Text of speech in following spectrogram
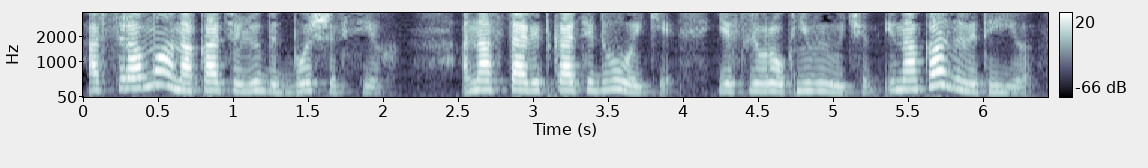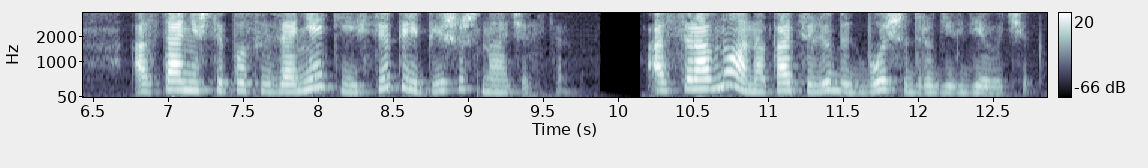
А все равно она Катю любит больше всех. Она ставит Кате двойки, если урок не выучен, и наказывает ее. Останешься после занятий и все перепишешь начисто. А все равно она Катю любит больше других девочек.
